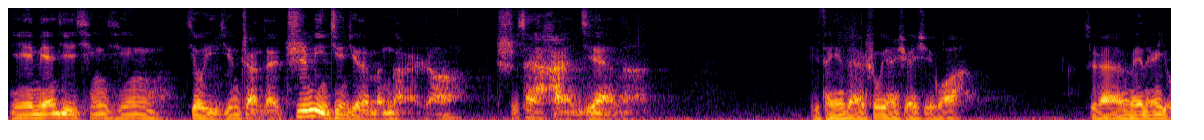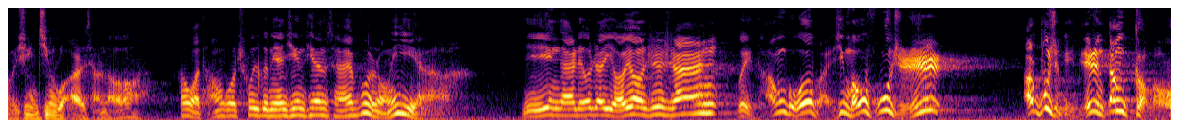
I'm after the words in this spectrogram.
你年纪轻轻就已经站在知命境界的门槛上，实在罕见呢。你曾经在书院学习过，虽然没能有幸进入二层楼，可我唐国出一个年轻天才不容易啊！你应该留着有用之身，为唐国百姓谋福祉，而不是给别人当狗。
